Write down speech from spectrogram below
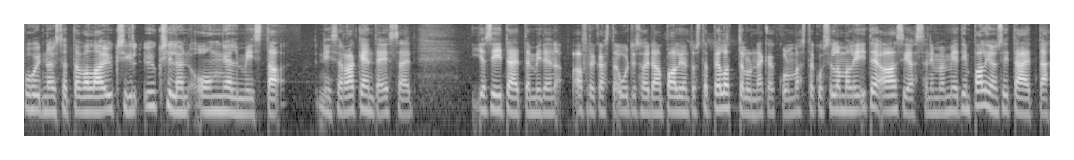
puhuit noista tavallaan yksilön ongelmista niissä rakenteissa, että ja siitä, että miten Afrikasta uutisoidaan paljon tuosta pelottelun näkökulmasta. Kun silloin mä olin itse Aasiassa, niin mä mietin paljon sitä, että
